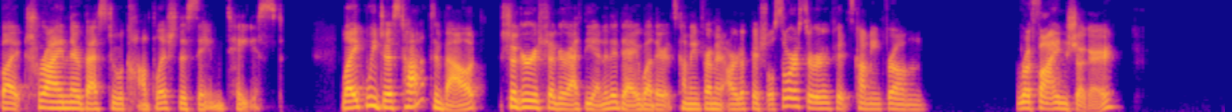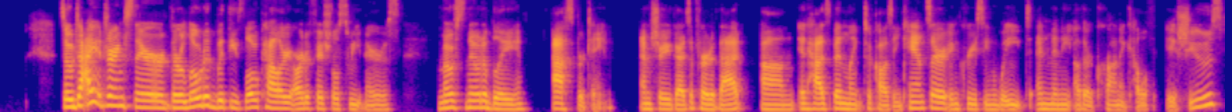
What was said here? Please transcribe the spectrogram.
but trying their best to accomplish the same taste. Like we just talked about, sugar is sugar at the end of the day, whether it's coming from an artificial source or if it's coming from refined sugar. So diet drinks, they're they're loaded with these low calorie artificial sweeteners, most notably aspartame. I'm sure you guys have heard of that. Um, it has been linked to causing cancer, increasing weight, and many other chronic health issues.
